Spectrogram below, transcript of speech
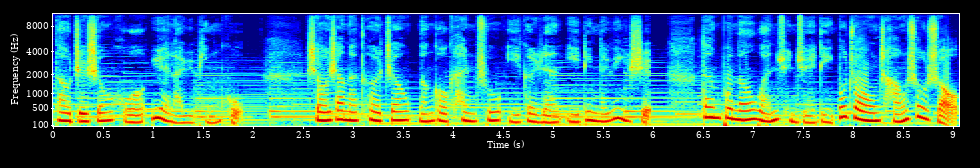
导致生活越来越贫苦。手上的特征能够看出一个人一定的运势，但不能完全决定。有种长寿手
